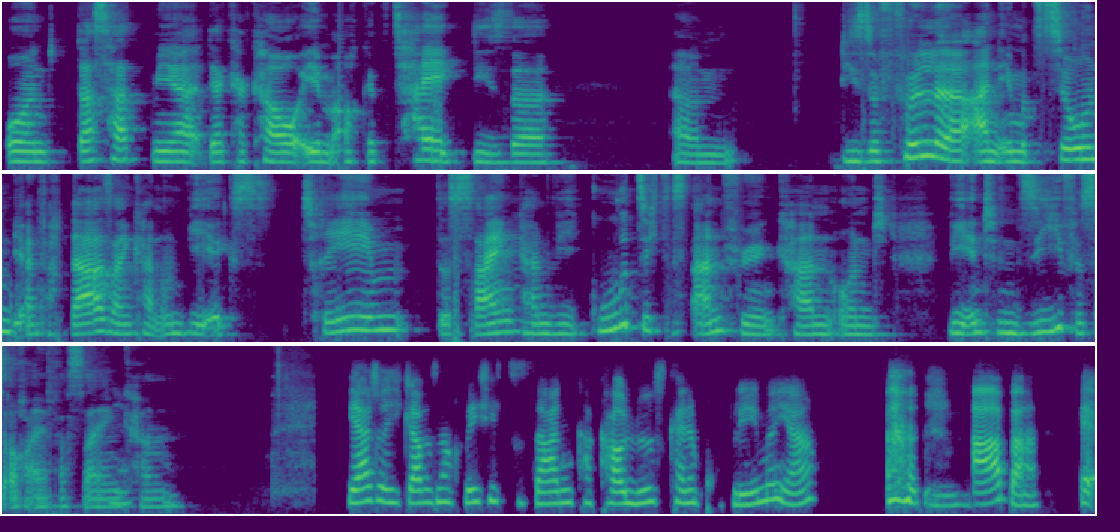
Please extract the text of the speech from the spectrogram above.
Und das hat mir der Kakao eben auch gezeigt, diese ähm, diese Fülle an Emotionen, die einfach da sein kann und wie extrem das sein kann, wie gut sich das anfühlen kann und wie intensiv es auch einfach sein ja. kann. Ja, also ich glaube, es ist noch wichtig zu sagen, Kakao löst keine Probleme, ja. Mhm. Aber er,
